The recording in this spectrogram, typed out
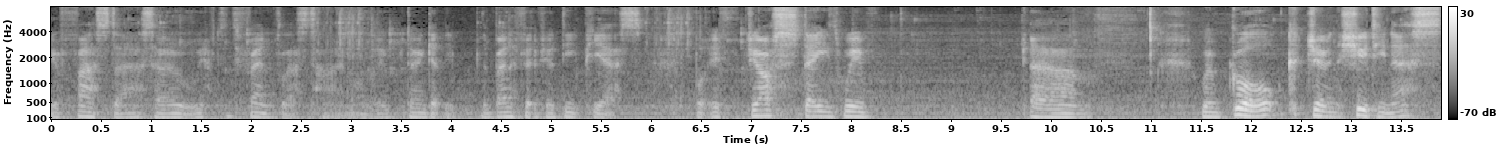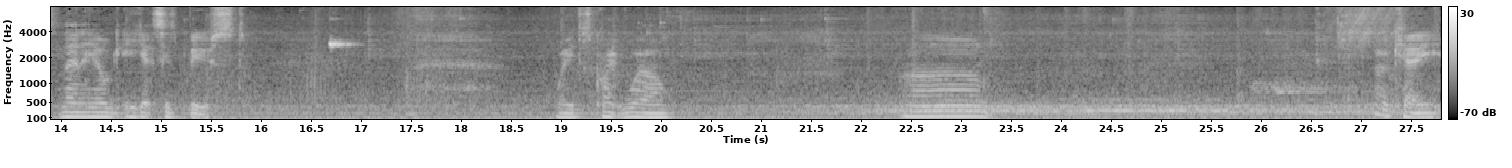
You're faster, so we have to defend for less time, you don't get the, the benefit of your DPS. But if Josh stays with um, with Gork during the shootiness, then he'll he gets his boost. He does quite well. Um, okay.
